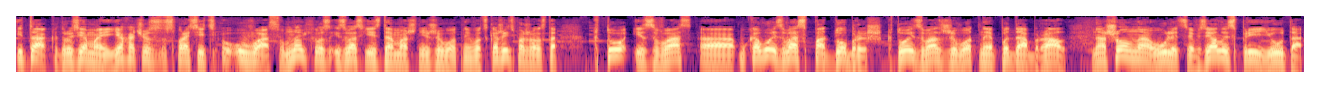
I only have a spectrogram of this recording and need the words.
Итак, друзья мои, я хочу спросить у вас. У многих из вас есть домашние животные. Вот скажите, пожалуйста, кто из вас, у кого из вас подобный обрыш, кто из вас животное подобрал, нашел на улице, взял из приюта,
